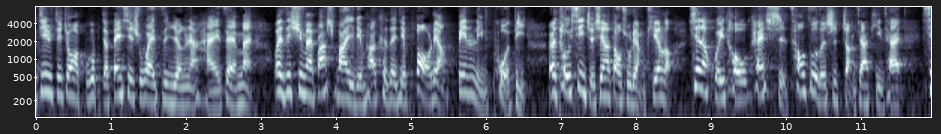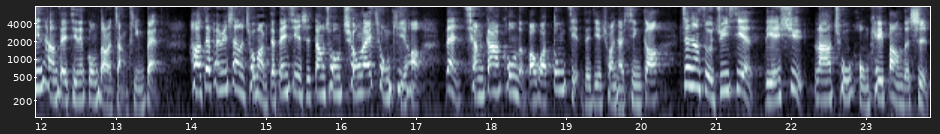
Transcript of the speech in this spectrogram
今日最重要，不过比较担心是外资仍然还在卖，外资续卖八十八亿，联发科在接爆量濒临破底，而投信只剩下倒数两天了，现在回头开始操作的是涨价题材，新唐在今天攻到了涨停板。好，在盘面上的筹码比较担心的是当冲穷来穷去哈，但强轧空的包括东碱在今天创下新高，站上所有均线连续拉出红 K 棒的是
